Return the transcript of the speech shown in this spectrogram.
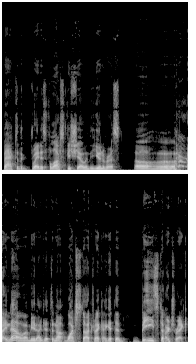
back to the greatest philosophy show in the universe. Oh, right now, I mean, I get to not watch Star Trek. I get to be Star Trek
